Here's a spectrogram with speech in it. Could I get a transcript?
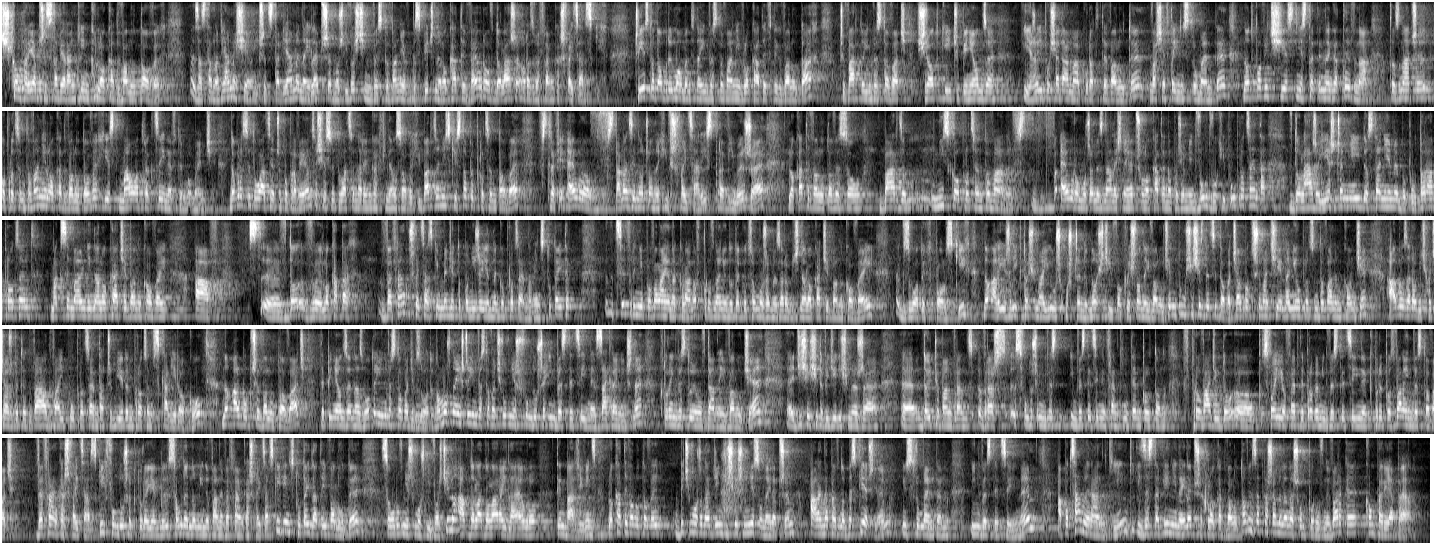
Dziś Komperia przedstawia ranking lokat walutowych. Zastanawiamy się i przedstawiamy najlepsze możliwości inwestowania w bezpieczne lokaty w euro, w dolarze oraz we frankach szwajcarskich. Czy jest to dobry moment na inwestowanie w lokaty w tych walutach? Czy warto inwestować środki czy pieniądze, jeżeli posiadamy akurat te waluty, właśnie w te instrumenty? No odpowiedź jest niestety negatywna, to znaczy oprocentowanie lokat walutowych jest mało atrakcyjne w tym momencie. Dobra sytuacja czy poprawiająca się sytuacja na rynkach finansowych i bardzo niskie stopy procentowe w strefie euro w Stanach Zjednoczonych i w Szwajcarii sprawiły, że lokaty walutowe są bardzo nisko oprocentowane. W, w euro możemy znaleźć najlepszą lokatę na poziomie 2-2,5%, w dolarze jeszcze mniej dostaniemy, bo 1,5% maksymalnie na lokacie bankowej, a w, s- w, do, w lokatach we franku szwajcarskim będzie to poniżej 1%, więc tutaj te cyfry nie powalają na kolana w porównaniu do tego, co możemy zarobić na lokacie bankowej w złotych polskich. No ale jeżeli ktoś ma już oszczędności w określonej walucie, no to musi się zdecydować albo trzymać je na nieoprocentowanym koncie, albo zarobić chociażby te 2, 2,5% czy 1% w skali roku, no albo przewalutować te pieniądze na złoto i inwestować w złoto. No można jeszcze inwestować również w fundusze inwestycyjne zagraniczne, które inwestują w danej walucie. E, Dzisiaj się dowiedzieliśmy, że e, Deutsche Bank wraz, z funduszem inwes- inwestycyjnym Franklin Templeton wprowadził do e, swojej oferty program inwestycyjny, który pozwala inwestować we frankach szwajcarskich, fundusze, które jakby są denominowane we frankach szwajcarskich, więc tutaj dla tej waluty są również możliwości, no a dla dolara i dla euro tym bardziej. Więc lokaty walutowe być może na dzień dzisiejszy nie są najlepszym, ale na pewno bezpiecznym instrumentem inwestycyjnym, a po cały ranking i zestawienie najlepszych lokat walutowych zapraszamy na naszą porównywarkę comperia.pl.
